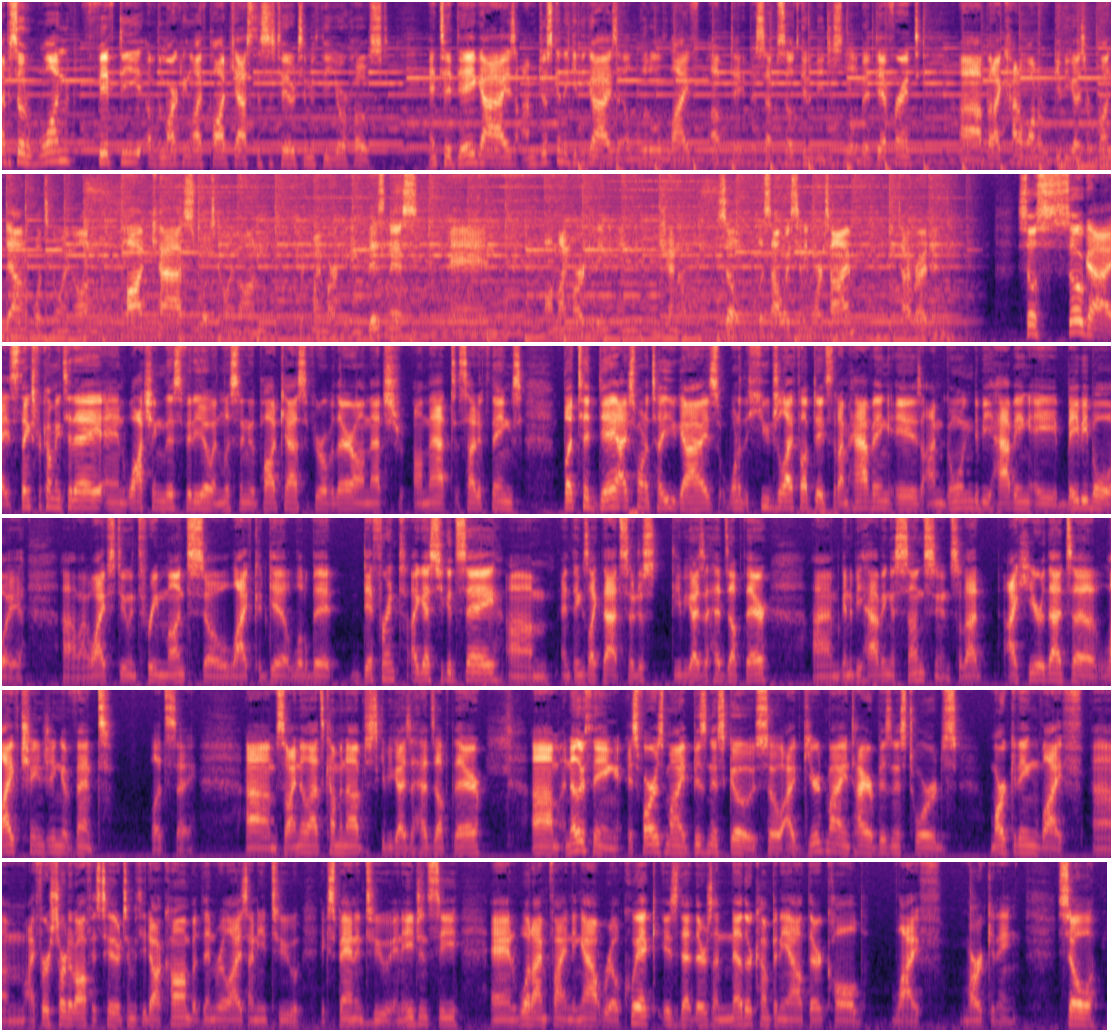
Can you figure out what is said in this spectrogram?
Episode 150 of the Marketing Life podcast. This is Taylor Timothy, your host. And today, guys, I'm just going to give you guys a little life update. This episode's going to be just a little bit different, uh, but I kind of want to give you guys a rundown of what's going on with podcasts, what's going on with my marketing business, and online marketing in general. So let's not waste any more time and dive right in. So, so guys, thanks for coming today and watching this video and listening to the podcast. If you're over there on that on that side of things, but today I just want to tell you guys one of the huge life updates that I'm having is I'm going to be having a baby boy. Uh, my wife's due in three months, so life could get a little bit different, I guess you could say, um, and things like that. So just to give you guys a heads up there, I'm going to be having a son soon. So that I hear that's a life changing event, let's say. Um, so I know that's coming up. Just to give you guys a heads up there. Um, another thing, as far as my business goes, so I've geared my entire business towards marketing life. Um, I first started off as taylortimothy.com, but then realized I need to expand into an agency. And what I'm finding out real quick is that there's another company out there called Life Marketing. So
